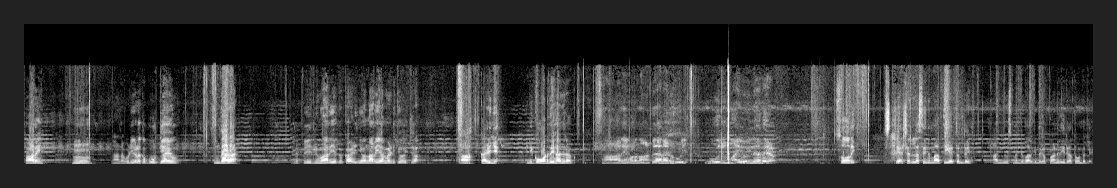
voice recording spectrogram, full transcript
സാറേ നടപടികളൊക്കെ പൂർത്തിയായോ? എന്താടാ? അല്ല പെരുമാറിയൊക്കെ കഴിഞ്ഞോ എന്ന് അറിയാൻ വേണ്ടി ചോദിച്ചതാ. ആ കഴിഞ്ഞ്. ഇനി കോടതി ഹാജരാക്കും. സാറ് ഞങ്ങളുടെ നാട്ടുകാരനായിട്ട് കൂടി ഒരു മയോ ഇല്ലാതെയാണ് സോറി സ്റ്റേഷനിലെ സിനിമാ തിയേറ്ററിന്റെയും അമ്യൂസ്മെന്റ് പാർക്കിന്റെ ഒക്കെ പണി തീരാത്തതുകൊണ്ടല്ലേ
